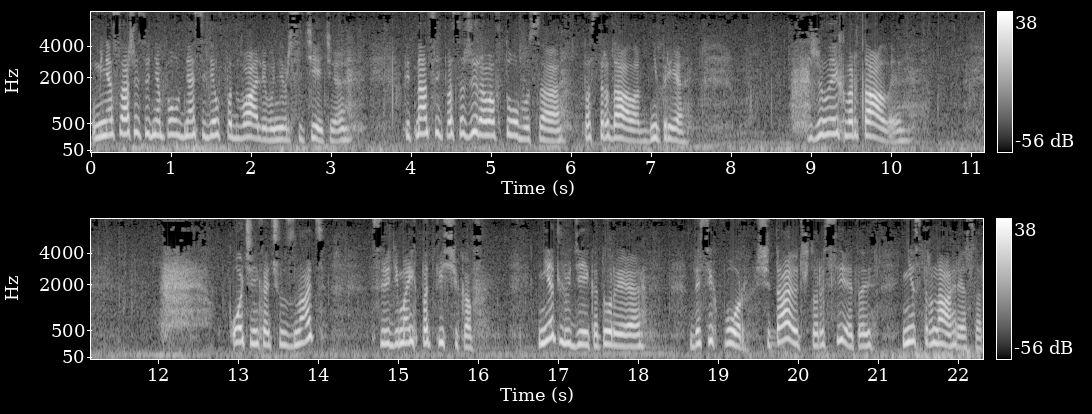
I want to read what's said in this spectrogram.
У меня Саша сегодня полдня сидел в подвале в университете. 15 пассажиров автобуса пострадало в Днепре. Жилые кварталы. Очень хочу знать среди моих подписчиков, нет людей, которые до сих пор считают, что Россия это не страна-агрессор.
